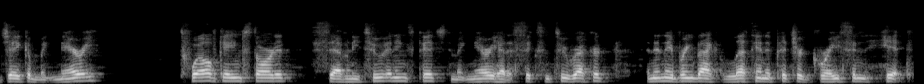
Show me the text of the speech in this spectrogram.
Jacob McNary, 12 games started, 72 innings pitched. McNary had a 6 and 2 record. And then they bring back left handed pitcher Grayson Hitt.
